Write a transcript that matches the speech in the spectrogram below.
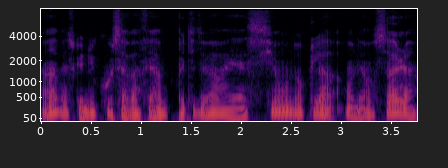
Hein, parce que du coup, ça va faire une petite variation. Donc là, on est en sol.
